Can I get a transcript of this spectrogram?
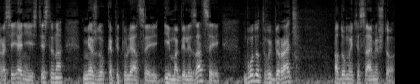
Россияне, естественно, между капитуляцией и мобилизацией будут выбирать, подумайте сами, что.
